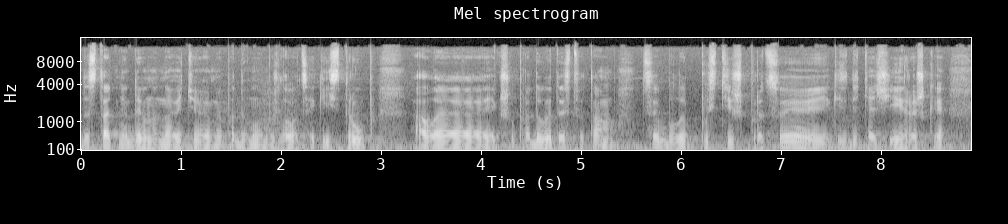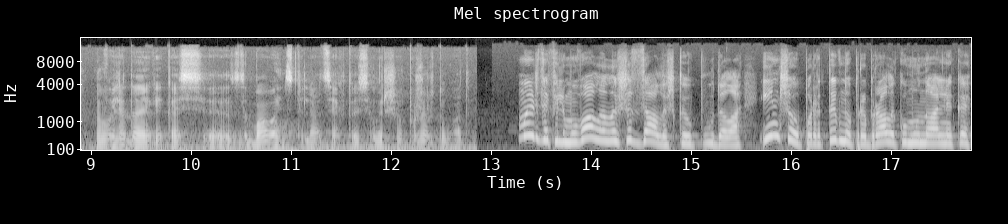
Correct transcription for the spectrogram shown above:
достатньо дивно, навіть е, ми подумали, можливо, це якийсь труп. Але якщо придивитись, то там це були пусті шприци, якісь дитячі іграшки. Ну, виглядає як якась е, забава, інсталяція, хтось вирішив пожартувати. Зафільмували лише залишки опудала. Інше оперативно прибрали комунальники.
